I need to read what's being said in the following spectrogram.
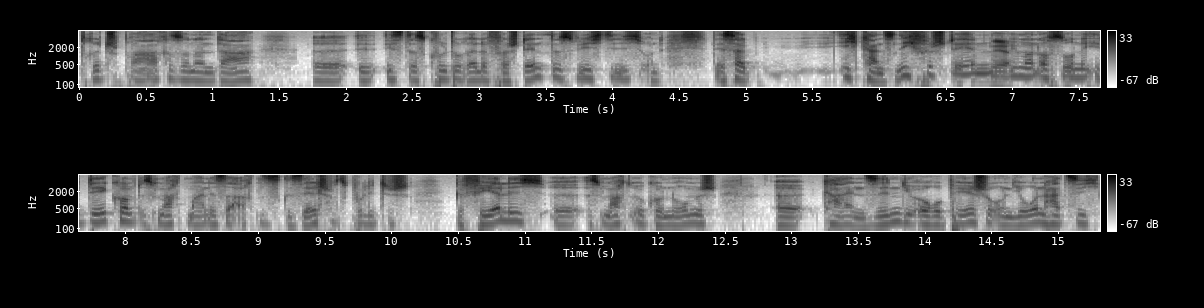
Drittsprache, sondern da äh, ist das kulturelle Verständnis wichtig und deshalb ich kann es nicht verstehen, ja. wie man auf so eine Idee kommt. Es macht meines Erachtens gesellschaftspolitisch gefährlich. Äh, es macht ökonomisch äh, keinen Sinn. Die Europäische Union hat sich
